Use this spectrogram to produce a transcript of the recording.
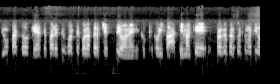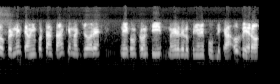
di un fatto che ha a che fare più forse con la percezione che, che con i fatti, ma che proprio per questo motivo probabilmente ha un'importanza anche maggiore nei confronti magari dell'opinione pubblica, ovvero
